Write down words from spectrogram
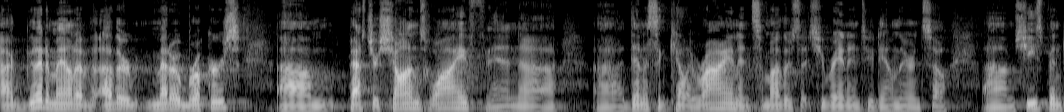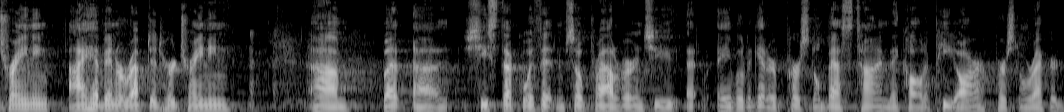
a good amount of other Meadowbrookers, um, Pastor Sean's wife, and uh, uh, Dennis and Kelly Ryan, and some others that she ran into down there. And so um, she's been training. I have interrupted her training, um, but uh, she stuck with it. I'm so proud of her, and she uh, able to get her personal best time. They call it a PR, personal record.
